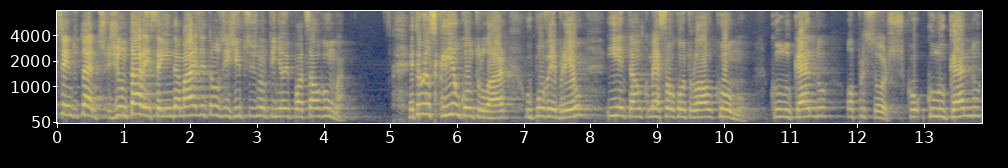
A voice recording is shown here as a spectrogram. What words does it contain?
sendo tantos, juntarem-se ainda mais, então os egípcios não tinham hipótese alguma. Então eles queriam controlar o povo hebreu e então começam a controlá-lo como? Colocando opressores, colocando,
